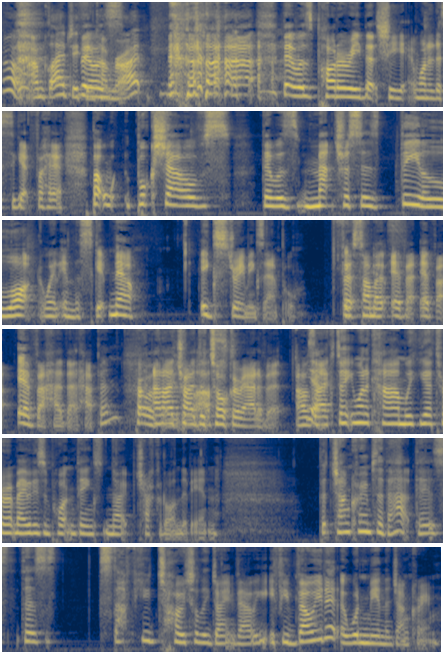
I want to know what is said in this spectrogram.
Oh, I'm glad you think was- I'm right. there was pottery that she wanted us to get for her. But w- bookshelves, there was mattresses. The lot went in the skip. Now, extreme example. First time I've ever, ever, ever had that happen. Probably and I tried to talk her out of it. I was Yeah. like, don't you want to come? We can go through it. Maybe there's important things. Nope, chuck it all in the bin. But junk rooms are that. There's there's stuff you totally don't value. If you valued it, it wouldn't be in the junk room.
